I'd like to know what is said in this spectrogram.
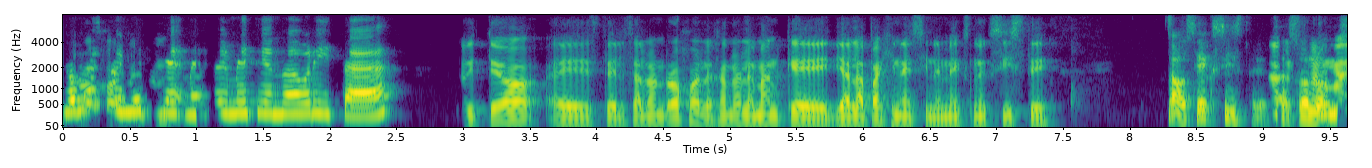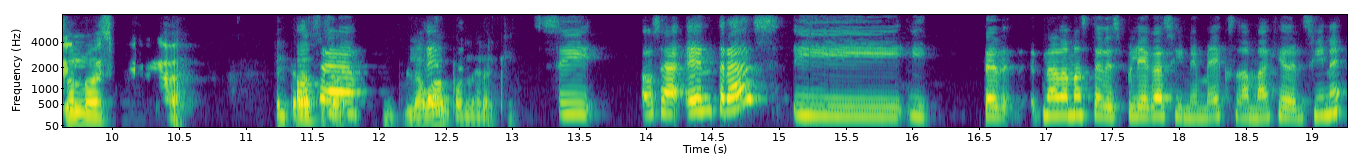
Yo me estoy, meti- me estoy metiendo ahorita. Tuiteó, este, el Salón Rojo Alejandro Alemán que ya la página de Cinemex no existe. No, sí existe, o sea, Ah, solo, no es nada. entras, O sea, la voy a poner aquí. Sí, o sea, entras y, y te- nada más te despliega Cinemex, la magia del cine,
